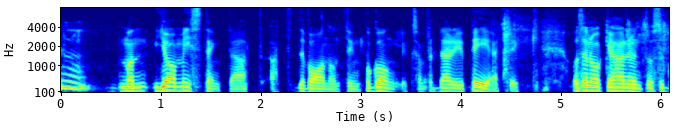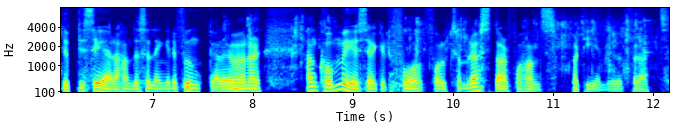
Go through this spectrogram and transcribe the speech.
Mm. Man, jag misstänkte att, att det var någonting på gång, liksom, för det där är ju PR-trick. Och sen åker han runt och så duplicerar han det så länge det funkar. Jag menar, han kommer ju säkert få folk som röstar på hans parti nu för att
